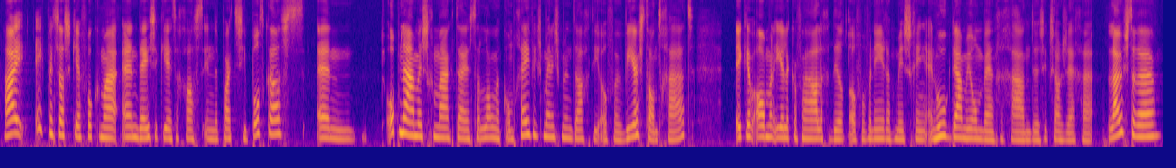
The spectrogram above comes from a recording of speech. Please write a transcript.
Hi, ik ben Saskia Fokkema en deze keer te gast in de Partici Podcast. En de opname is gemaakt tijdens de Landelijke Omgevingsmanagementdag die over weerstand gaat. Ik heb al mijn eerlijke verhalen gedeeld over wanneer het misging en hoe ik daarmee om ben gegaan. Dus ik zou zeggen, luisteren!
